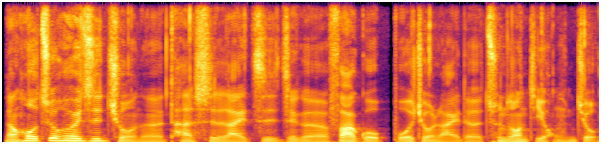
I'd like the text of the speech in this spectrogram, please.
然后最后一支酒呢，它是来自这个法国博酒来的村庄级红酒。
